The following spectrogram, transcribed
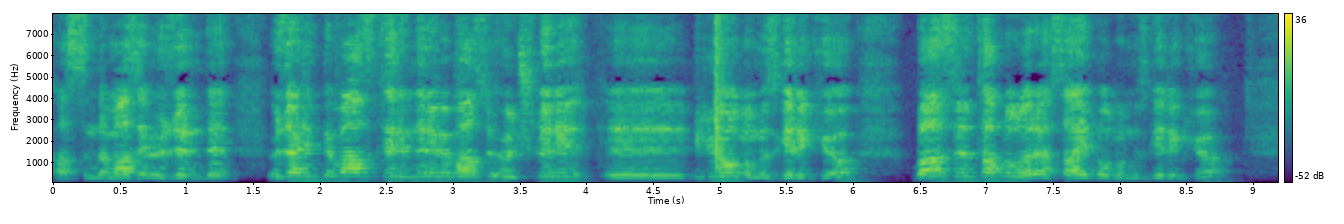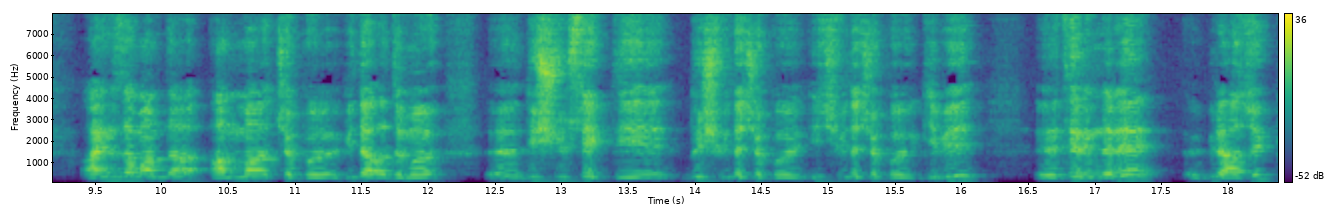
aslında malzeme üzerinde. Özellikle bazı terimlere ve bazı ölçüleri e, biliyor olmamız gerekiyor. Bazı tablolara sahip olmamız gerekiyor. Aynı zamanda anma çapı, vida adımı, e, diş yüksekliği, dış vida çapı, iç vida çapı gibi e, terimlere birazcık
